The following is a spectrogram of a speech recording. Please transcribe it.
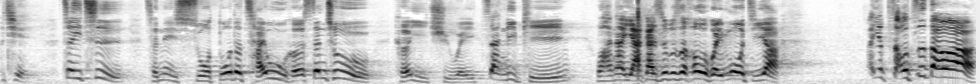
而且这一次城内所夺的财物和牲畜。可以取为战利品，哇！那亚干是不是后悔莫及啊？哎呀，早知道啊，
